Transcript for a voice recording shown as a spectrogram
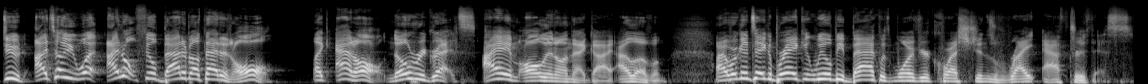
dude, I tell you what, I don't feel bad about that at all. Like, at all. No regrets. I am all in on that guy. I love him. All right, we're going to take a break and we'll be back with more of your questions right after this.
